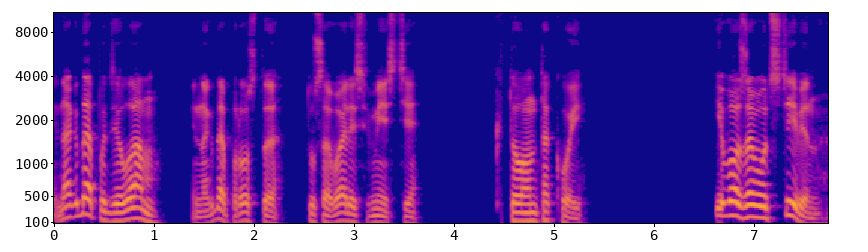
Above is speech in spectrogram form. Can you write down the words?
Иногда по делам, иногда просто тусовались вместе. Кто он такой? Его зовут Стивен,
